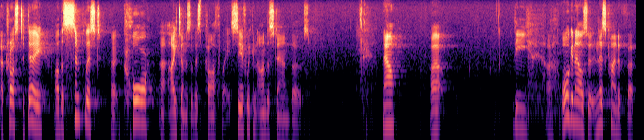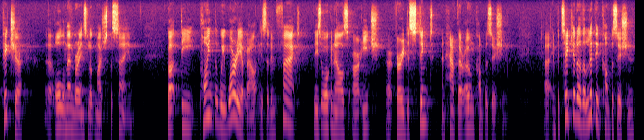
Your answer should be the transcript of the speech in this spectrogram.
across today are the simplest uh, core items of this pathway. See if we can understand those. Now, the uh, organelles in this kind of uh, picture, uh, all the membranes look much the same. But the point that we worry about is that, in fact, these organelles are each uh, very distinct and have their own composition. Uh, in particular, the lipid composition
